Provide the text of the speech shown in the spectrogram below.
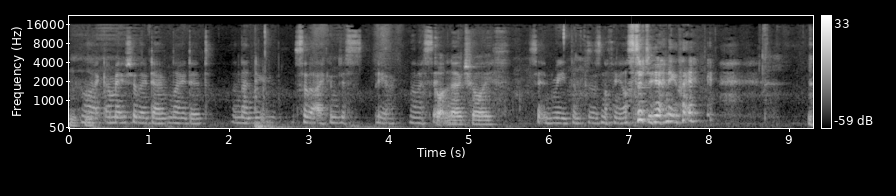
Mhm. Like I make sure they're downloaded, and then you so that I can just yeah, then I sit Got and, no choice. sit and read them because there's nothing else to do anyway.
